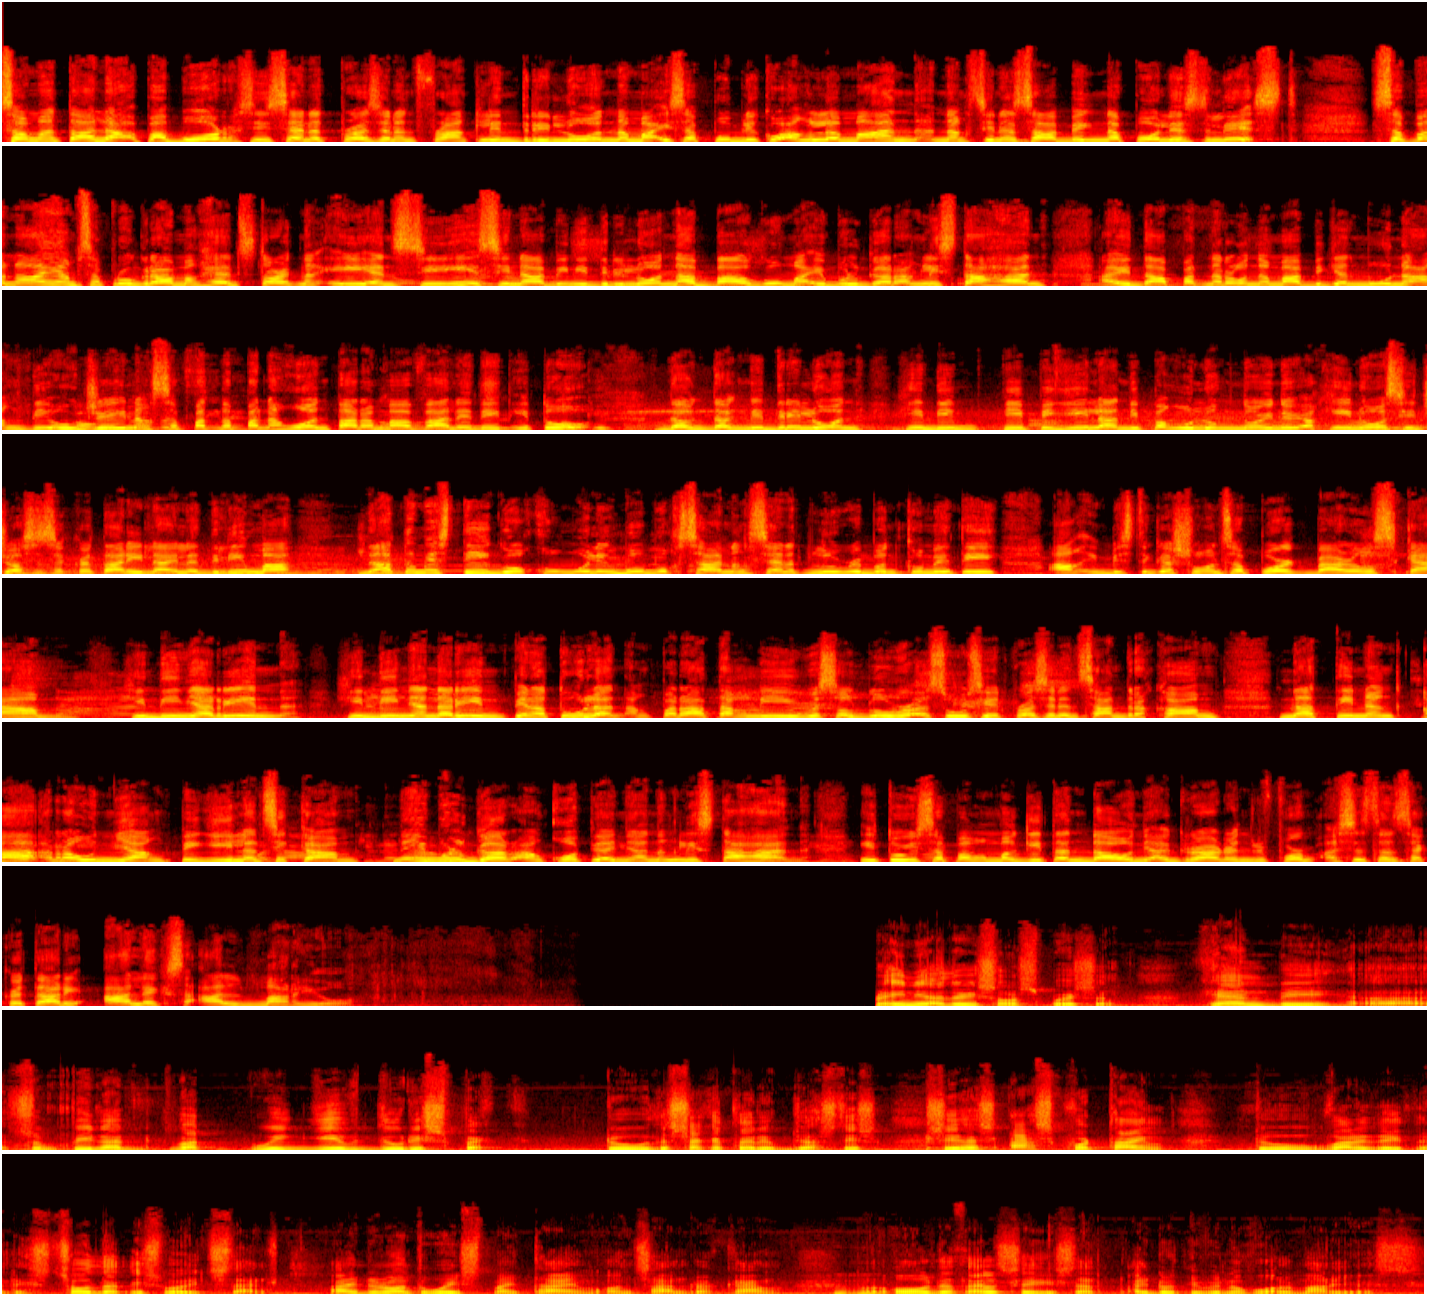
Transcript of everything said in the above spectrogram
Samantala, pabor si Senate President Franklin Drilon na maisa publiko ang laman ng sinasabing Napoles list. Sa panayam sa programang Head Start ng ANC, sinabi ni Drilon na bago maibulgar ang listahan ay dapat na raw na mabigyan muna ang DOJ ng sapat na panahon para ma-validate ito. Dagdag ni Drilon, hindi pipigilan ni Pangulong Noynoy Aquino si Justice Secretary Laila de Lima na tumestigo kung muling bubuksan ng Senate Blue Ribbon Committee ang investigasyon sa pork barrel scam. Hindi niya rin hindi niya na rin pinatulan ang paratang ni Whistleblower Associate President Sandra Cam na tinangka raw niyang pigilan si Cam na ibulgar ang kopya niya ng listahan. Ito'y sa pamamagitan daw ni Agrarian Reform Assistant Secretary Alex Almario. Any other resource person can be uh, subpoenaed, but we give due respect to the Secretary of Justice. She has asked for time to validate the list. So that is where it stands. I don't want to waste my time on Sandra Cam. All that I'll say is that I don't even know who Almario is.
